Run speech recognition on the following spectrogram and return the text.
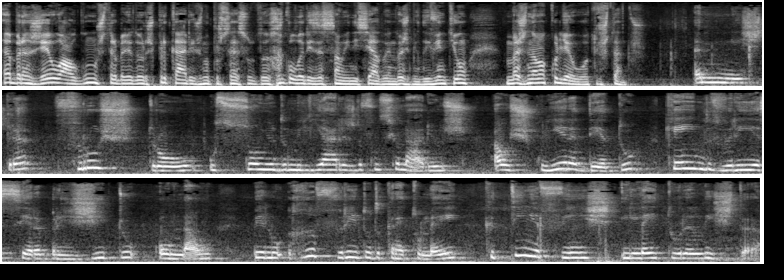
abrangeu alguns trabalhadores precários no processo de regularização iniciado em 2021, mas não acolheu outros tantos. A Ministra frustrou o sonho de milhares de funcionários ao escolher a dedo quem deveria ser abrangido ou não pelo referido decreto-lei que tinha fins eleitoralista.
